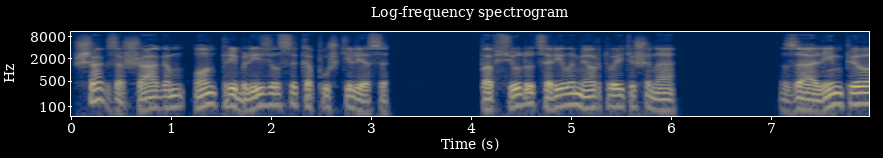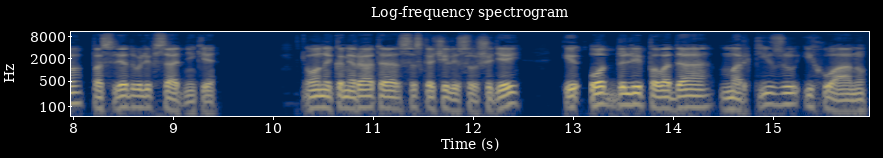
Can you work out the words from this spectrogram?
Шаг за шагом он приблизился к опушке леса. Повсюду царила мертвая тишина. За Олимпио последовали всадники. Он и Камерата соскочили с лошадей и отдали повода Маркизу и Хуану,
